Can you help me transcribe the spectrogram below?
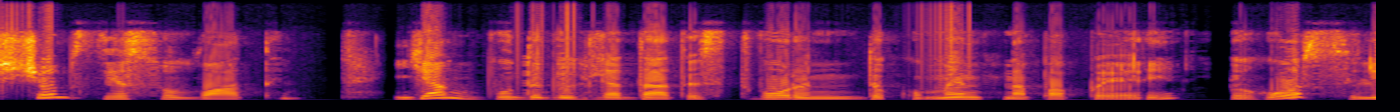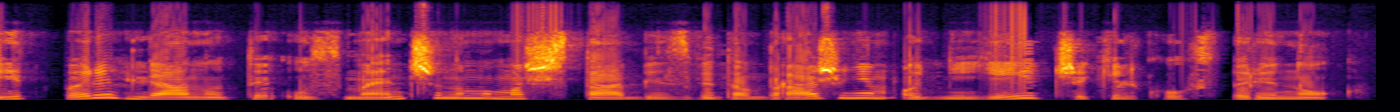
Щоб з'ясувати, як буде виглядати створений документ на папері, його слід переглянути у зменшеному масштабі з відображенням однієї чи кількох сторінок.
